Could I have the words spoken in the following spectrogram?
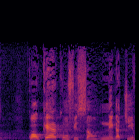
qualquer confissão negativa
